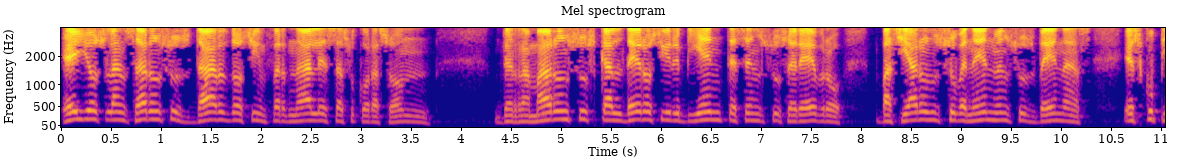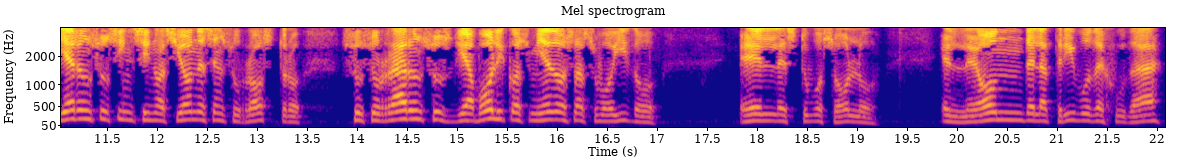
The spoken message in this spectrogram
Ellos lanzaron sus dardos infernales a su corazón. Derramaron sus calderos hirvientes en su cerebro, vaciaron su veneno en sus venas, escupieron sus insinuaciones en su rostro, susurraron sus diabólicos miedos a su oído. Él estuvo solo, el león de la tribu de Judá,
